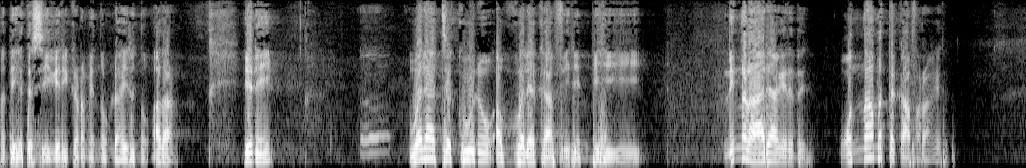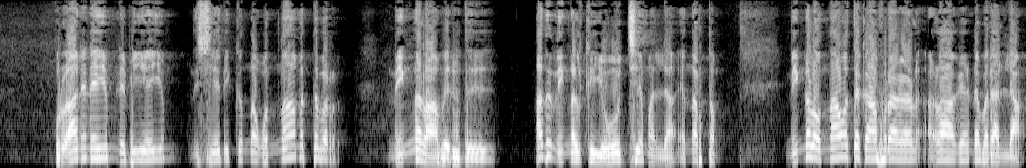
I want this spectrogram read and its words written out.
അദ്ദേഹത്തെ സ്വീകരിക്കണം എന്നുണ്ടായിരുന്നു. അതാണ്. ഇനി വലാ ചക്കൂനു അവല കാഫിരിൻ ബിഹി. നിങ്ങൾ ആരാകരുത്? ഒന്നാമത്തെ കാഫറാകരുത്. ഖുർആാനിനെയും നബിയെയും നിഷേധിക്കുന്ന ഒന്നാമത്തവർ നിങ്ങളാവരുത്. അത് നിങ്ങൾക്ക് യോജ്യമല്ല എന്നർത്ഥം. നിങ്ങൾ ഒന്നാമത്തെ കാഫറാകളാകേണ്ടവരല്ല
